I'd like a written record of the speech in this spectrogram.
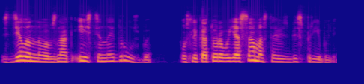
сделанного в знак истинной дружбы, после которого я сам остаюсь без прибыли.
